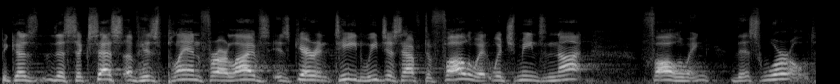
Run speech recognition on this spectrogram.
Because the success of his plan for our lives is guaranteed. We just have to follow it, which means not following this world.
